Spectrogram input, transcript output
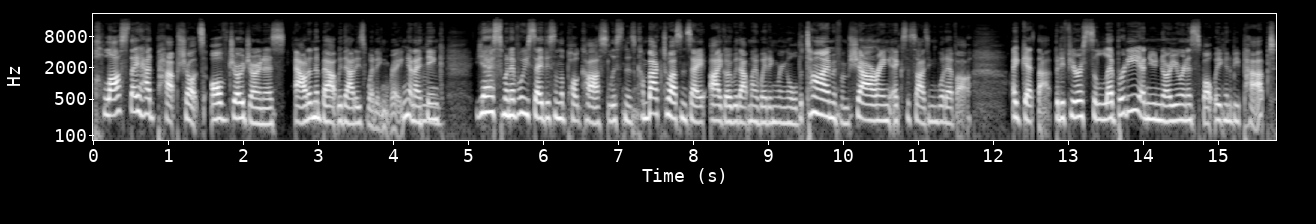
plus they had pap shots of Joe Jonas out and about without his wedding ring. And I hmm. think, yes, whenever we say this on the podcast, listeners come back to us and say, I go without my wedding ring all the time if I'm showering, exercising, whatever. I get that. But if you're a celebrity and you know you're in a spot where you're going to be papped,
